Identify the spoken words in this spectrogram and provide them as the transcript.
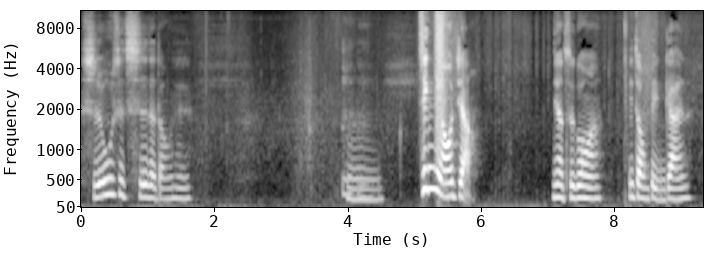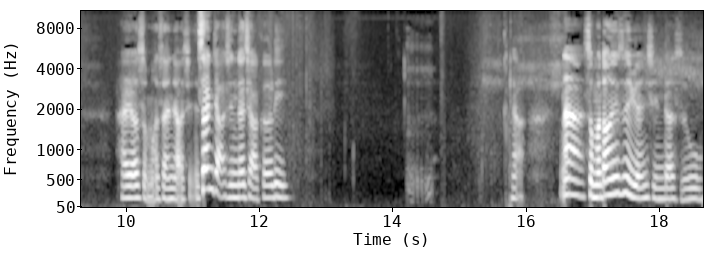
食物是吃的东西。嗯，金牛角，你有吃过吗？一种饼干，还有什么三角形？三角形的巧克力。啊，那什么东西是圆形的食物？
